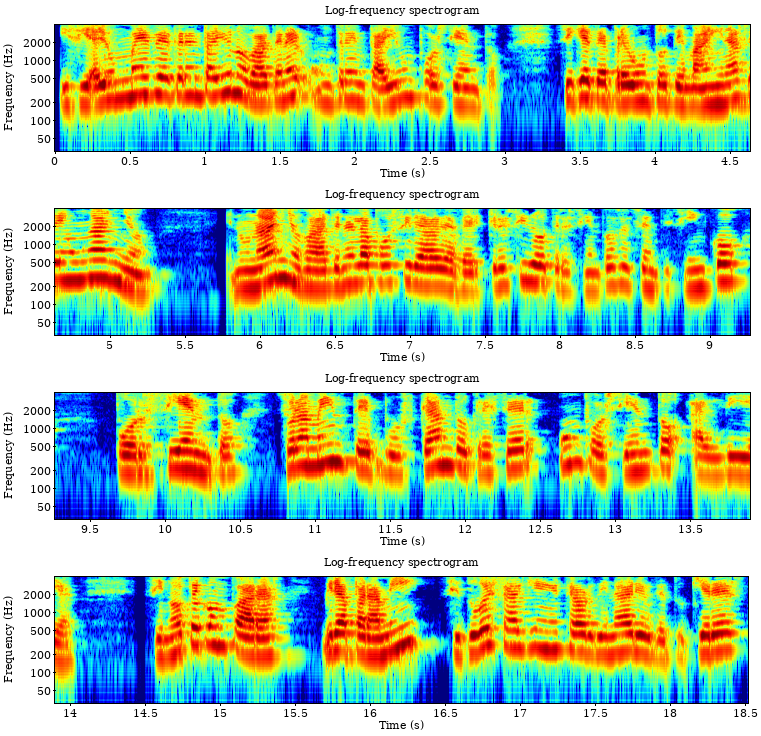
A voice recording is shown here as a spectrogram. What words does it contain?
Y si hay un mes de 31, va a tener un 31%. Así que te pregunto, ¿te imaginas en un año? En un año vas a tener la posibilidad de haber crecido 365 por ciento, solamente buscando crecer un por ciento al día. Si no te comparas, mira, para mí, si tú ves a alguien extraordinario que tú quieres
